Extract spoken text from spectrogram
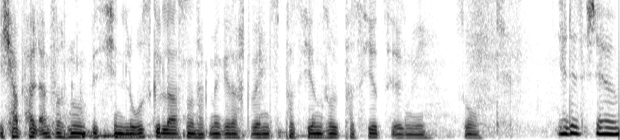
Ich habe halt einfach nur ein bisschen losgelassen und habe mir gedacht, wenn es passieren soll, passiert es irgendwie. So. Ja, das ist ja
